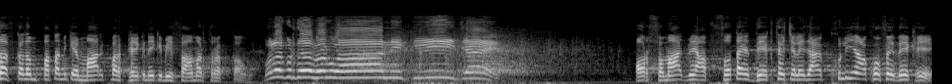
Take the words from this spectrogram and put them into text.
दस कदम पतन के मार्ग पर फेंकने की भी सामर्थ्य रखता हूँ। बोलो गुरुदेव भगवान की जय। और समाज में आप स्वतः देखते चले जाए खुली आँखों से देखें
